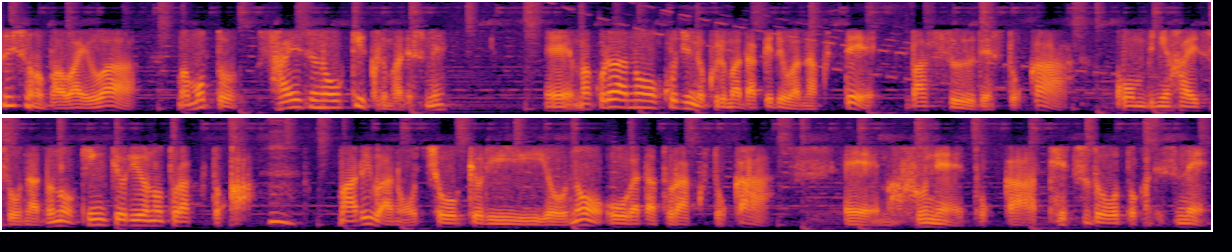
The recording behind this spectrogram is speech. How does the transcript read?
水素の場合は、まあ、もっとサイズの大きい車ですね、えーまあ、これはあの個人の車だけではなくてバスですとかコンビニ配送などの近距離用のトラックとか、うん、まあ、あるいはあの長距離用の大型トラックとか、えー、まあ船とか鉄道とかですね、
